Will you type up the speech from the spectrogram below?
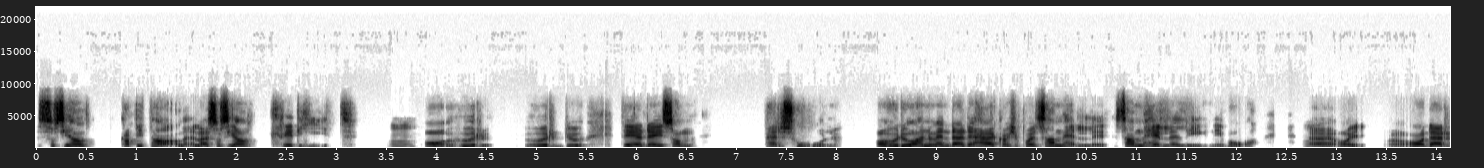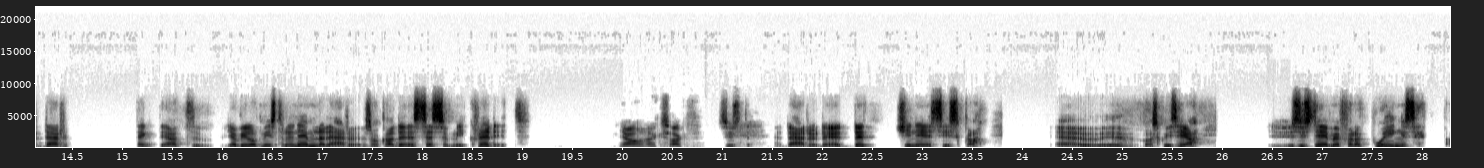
social kapital eller social kredit mm. och hur, hur du ter dig som person och hur mm. du använder det här kanske på en samhälle, samhällelig nivå mm. uh, och, och där, där tänkte jag att jag vill åtminstone nämna det här så kallade Sesame Credit ja exakt system, det, här, det, det kinesiska uh, vad ska vi säga systemet för att poängsätta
